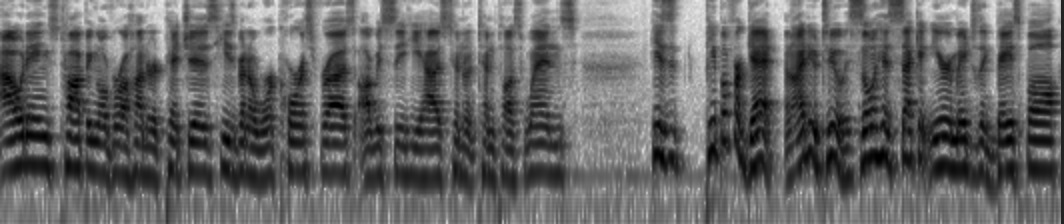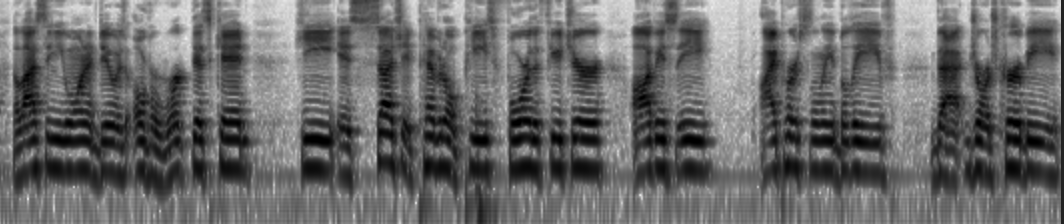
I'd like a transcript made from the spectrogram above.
outings topping over 100 pitches. He's been a workhorse for us. Obviously, he has 10, 10 plus wins. He's people forget, and I do too. This is only his second year in Major League Baseball. The last thing you want to do is overwork this kid. He is such a pivotal piece for the future. Obviously, I personally believe that George Kirby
